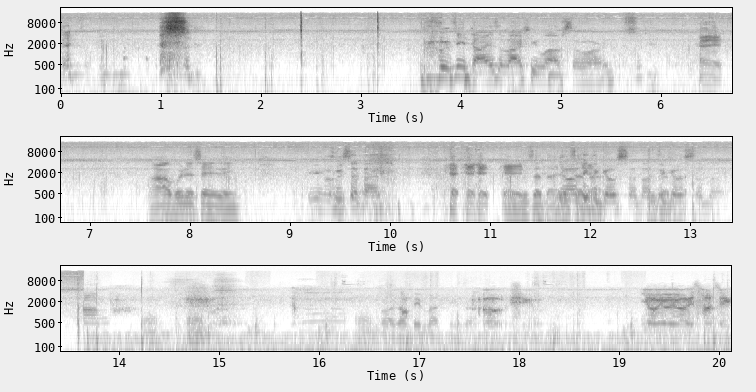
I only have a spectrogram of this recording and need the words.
there? Bro, if he dies, I'm actually laugh so hard. Hey. Uh, we didn't say anything. Who said that? Yeah, who said that? Yo, Who I said think the that? ghost said that. Who The said ghost said that. Um, Well, don't say left me, bro. oh shoot. Yo, yo, yo, it's hunting.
